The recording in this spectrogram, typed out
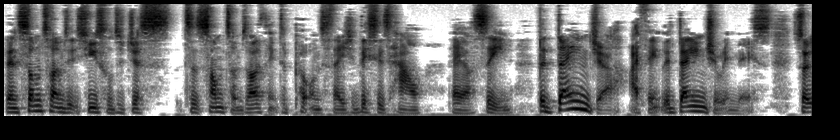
then sometimes it's useful to just to sometimes I think to put on stage this is how they are seen. The danger, I think, the danger in this. So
